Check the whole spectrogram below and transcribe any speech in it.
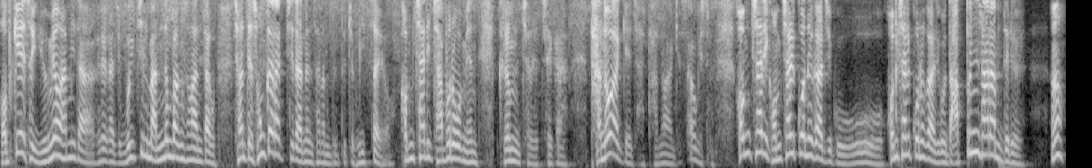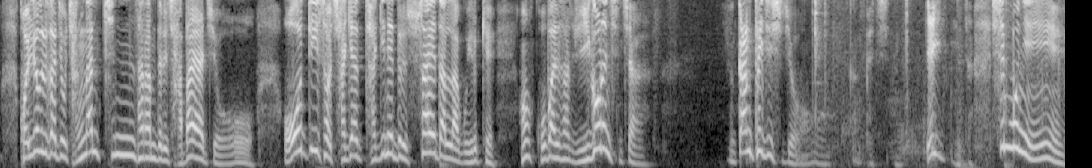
업계에서 유명합니다. 그래가지고 물질 맞는 방송 한다고 저한테 손가락질하는 사람들도 좀 있어요. 검찰이 잡으러 오면 그럼 저 제가 단호하게 자 단호하게 싸우겠습니다. 검찰이 검찰권을 가지고 검찰권을 가지고 나쁜 사람들을 어? 권력을 가지고 장난친 사람들을 잡아야죠. 어디서 자기 자기네들 수사해 달라고 이렇게 어? 고발 사주 이거는 진짜 깡패짓이죠. 깡패짓. 진짜. 신문이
